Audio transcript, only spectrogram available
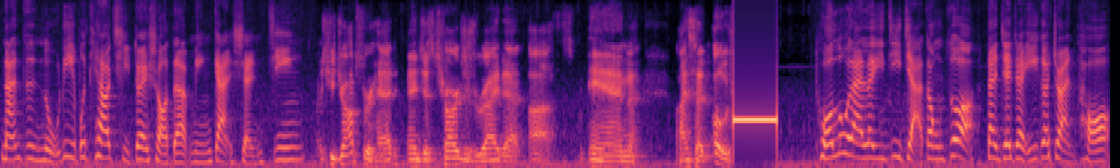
男子努力不挑起对手的敏感神经。 She drops her head and just charges right at us. And I said, "Oh." 驼鹿来了一记假动作，但接着一个转头，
